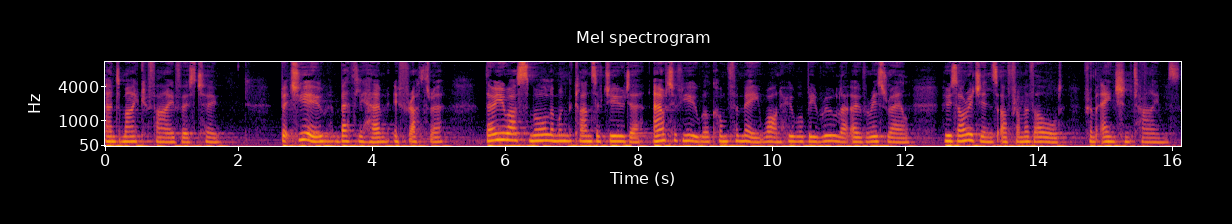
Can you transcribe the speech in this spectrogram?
And Micah 5, verse 2. But you, Bethlehem Ephrathah, Though you are small among the clans of Judah, out of you will come for me one who will be ruler over Israel, whose origins are from of old, from ancient times.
